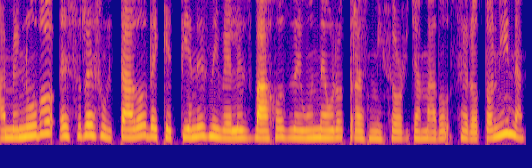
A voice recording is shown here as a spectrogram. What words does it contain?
a menudo es resultado de que tienes niveles bajos de un neurotransmisor llamado serotonina,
